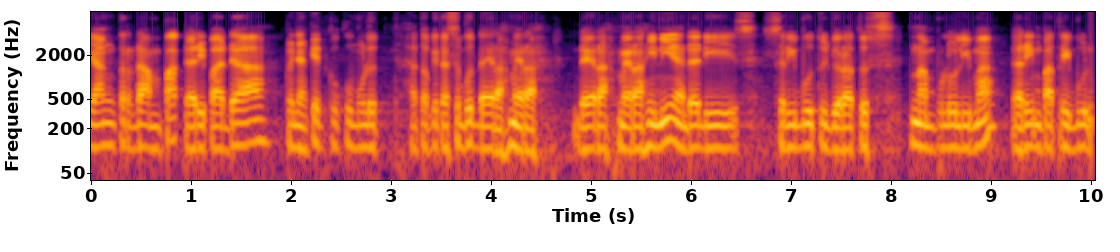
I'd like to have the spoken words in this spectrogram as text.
yang terdampak daripada penyakit kuku mulut atau kita sebut daerah merah. Daerah merah ini ada di 1765 dari 4614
